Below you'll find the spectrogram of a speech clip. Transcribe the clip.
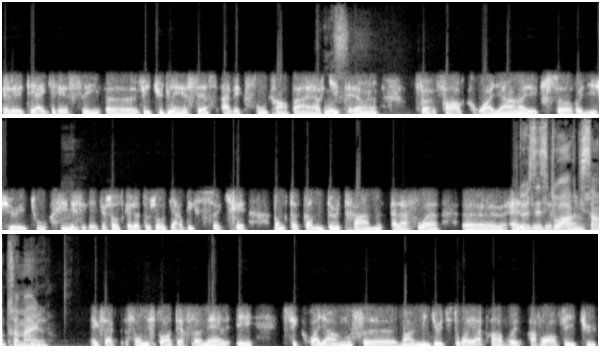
elle a été agressée, euh, vécu de l'inceste avec son grand-père, qui était un fort croyant et tout ça, religieux et tout. Mm. Et c'est quelque chose qu'elle a toujours gardé secret. Donc, tu as comme deux trames, à la fois... Euh, deux histoires qui s'entremêlent. Exact. Son histoire personnelle et ses croyances euh, dans le milieu du droit. Et après avoir, vécu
